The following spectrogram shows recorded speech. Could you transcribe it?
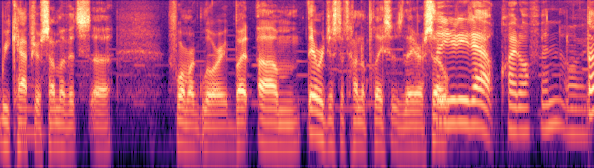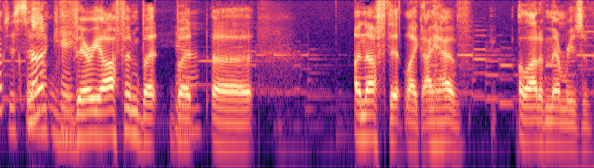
recapture some of its uh, former glory. But um, there were just a ton of places there. So, So, you'd eat out quite often, or not, just not very often, but but uh, enough that like I have a lot of memories of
